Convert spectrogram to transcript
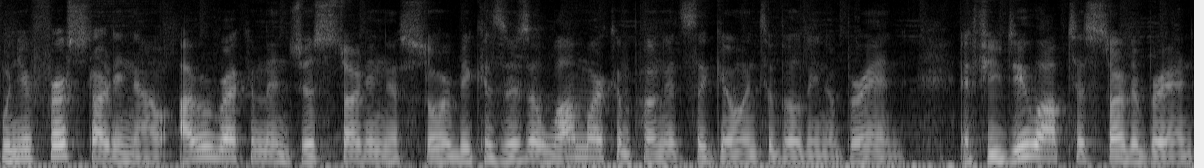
When you're first starting out, I would recommend just starting a store because there's a lot more components that go into building a brand. If you do opt to start a brand,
